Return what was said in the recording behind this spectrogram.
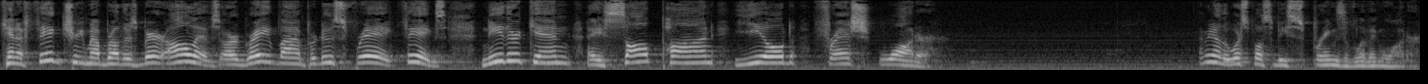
Can a fig tree, my brothers, bear olives, or a grapevine produce figs? Neither can a salt pond yield fresh water. I mean, know that we're supposed to be springs of living water.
